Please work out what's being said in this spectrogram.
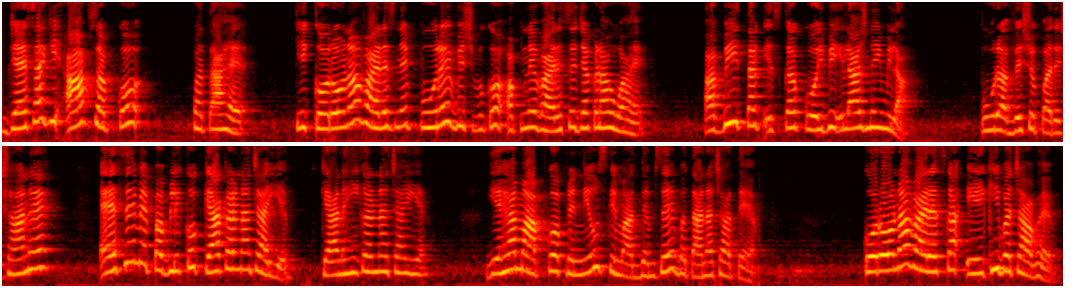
जैसा कि आप सबको पता है कि कोरोना वायरस ने पूरे विश्व को अपने वायरस से जकड़ा हुआ है। अभी तक इसका कोई भी इलाज नहीं मिला। पूरा विश्व परेशान है। ऐसे में पब्लिक को क्या करना चाहिए, क्या नहीं करना चाहिए? यह हम आपको अपने न्यूज़ के माध्यम से बताना चाहते हैं। कोरोना वायरस का एक ही बचाव है।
